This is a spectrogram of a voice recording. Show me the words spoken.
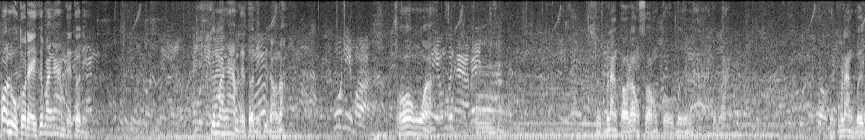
ก็ลูกตัวใดขึ้นมางามแต่ตัวนี้ ขึ้นมางามแต่ตัวนี้พี่น้องเนาะพูดนี่บ่โอ้งัวเดี๋ยวมึงหาไปเพิ่นกำลังต่อรองสองโตหมื่นหาเพิ่นว่าเพิ่นกำลังเบิ่ง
